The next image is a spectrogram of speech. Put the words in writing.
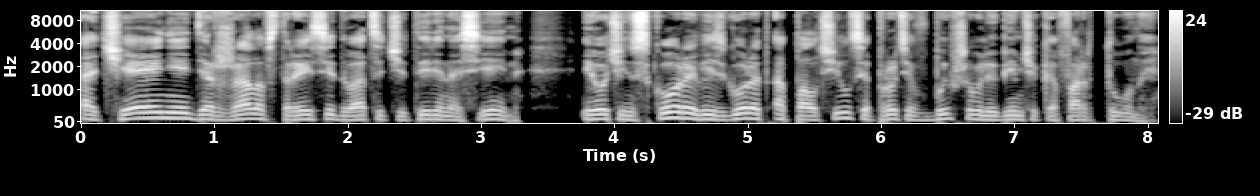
Отчаяние держало в стрессе 24 на 7, и очень скоро весь город ополчился против бывшего любимчика Фортуны.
